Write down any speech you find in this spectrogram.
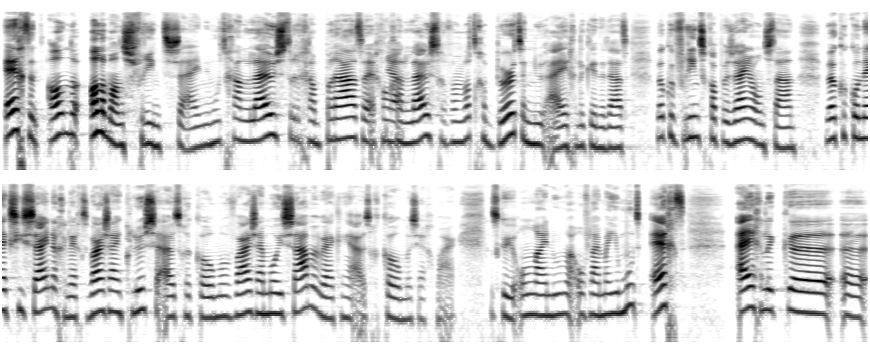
echt een ander, allemans vriend zijn. Je moet gaan luisteren, gaan praten en gewoon Ja. gaan luisteren van wat gebeurt er nu eigenlijk inderdaad. Welke vriendschappen zijn er ontstaan? Welke connecties zijn er gelegd? Waar zijn klussen uitgekomen? Of waar zijn mooie samenwerkingen uitgekomen, zeg maar. Dat kun je online doen, maar offline. Maar je moet echt eigenlijk eh, eh,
